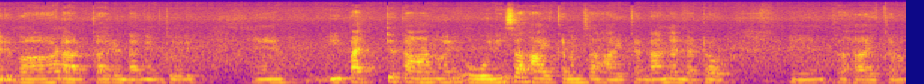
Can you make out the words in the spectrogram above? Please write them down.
ഒരുപാട് ആൾക്കാരുണ്ട് അങ്ങനത്തെ ഒരു ഈ പറ്റ താന്നവർ ഓലി സഹായിക്കണം സഹായിക്കണ്ട എന്നല്ല കേട്ടോ സഹായിക്കണം.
